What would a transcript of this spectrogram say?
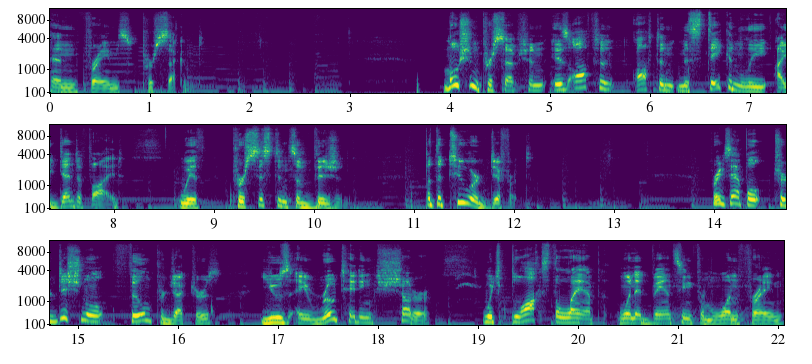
10 frames per second. Motion perception is often, often mistakenly identified with persistence of vision, but the two are different. For example, traditional film projectors use a rotating shutter which blocks the lamp when advancing from one frame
